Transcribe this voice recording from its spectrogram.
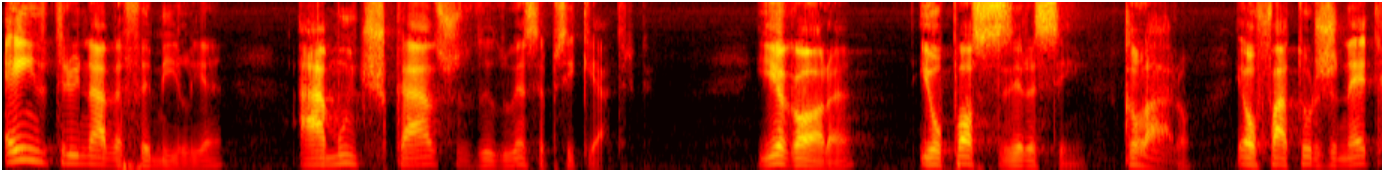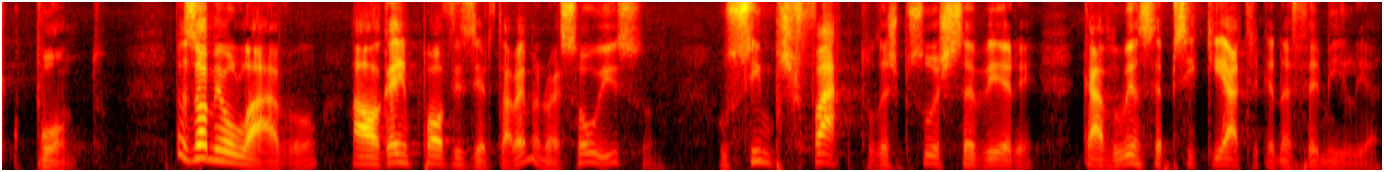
em determinada família há muitos casos de doença psiquiátrica. E agora eu posso dizer assim, claro, é o fator genético, ponto. Mas ao meu lado, alguém pode dizer, está bem, mas não é só isso. O simples facto das pessoas saberem que há doença psiquiátrica na família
